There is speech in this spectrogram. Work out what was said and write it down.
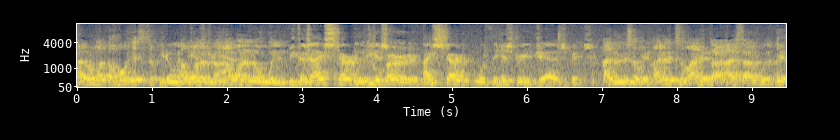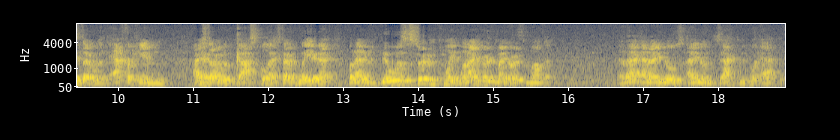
I don't want the whole history. You don't want I the want history, to know. I want to know when. because when- I started when the you history. heard. I start with the history of jazz, basically. I do too. Yeah, I do yeah, too. I yeah. start. I start with. I Yeah. start with African. I Yeah. start with gospel. I start way Yeah. back. But I, there was a certain point when I heard my Earth Mother, and I and I know I know exactly what happened.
